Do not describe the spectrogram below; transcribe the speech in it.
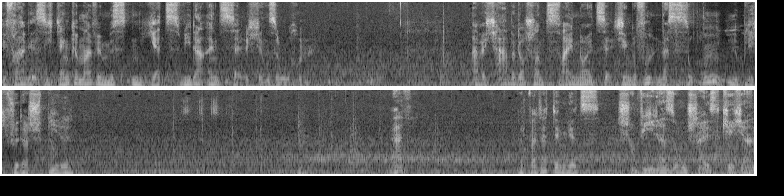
Die Frage ist, ich denke mal, wir müssten jetzt wieder ein Zellchen suchen. Aber ich habe doch schon zwei neue Zellchen gefunden. Das ist so unüblich für das Spiel. Was? Was war das denn jetzt? Schon wieder so ein scheiß Kichern.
